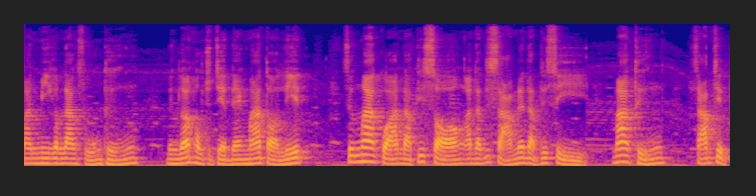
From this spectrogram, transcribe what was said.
มันมีกำลังสูงถึง 106.7 แรงม้าต่อลิตร ซึ่งมากกว่าอันดับที่ 2 อันดับที่ 3 และอันดับที่ 4 มากถึง30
